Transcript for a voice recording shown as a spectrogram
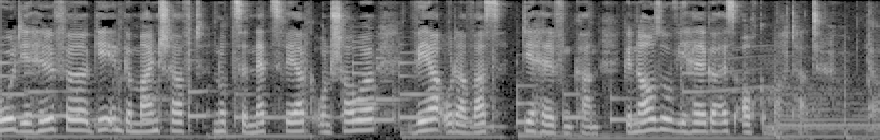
Hol dir Hilfe, geh in Gemeinschaft, nutze Netzwerk und schaue, wer oder was dir helfen kann. Genauso wie Helga es auch gemacht hat. Ja,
